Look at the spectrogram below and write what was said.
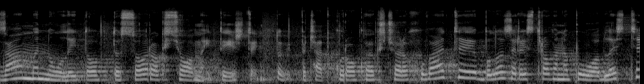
За минулий, тобто 47-й тиждень, то від початку року, якщо рахувати, було зареєстровано по області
